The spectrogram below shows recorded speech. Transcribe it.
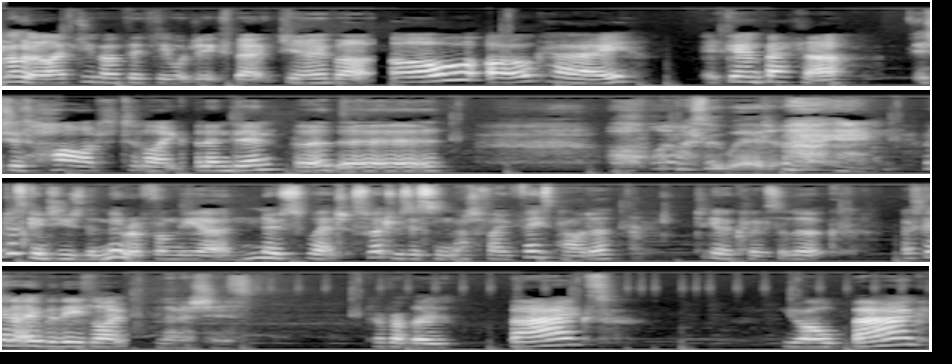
I'm not gonna lie, for £2.50, what do you expect, you know, but... Oh, okay. It's getting better. It's just hard to, like, blend in. Oh, why am I so weird? Okay. I'm just going to use the mirror from the uh, No Sweat Sweat Resistant Mattifying Face Powder to get a closer look. Let's get it over these, like, blemishes. Cover up those bags. Your old bag.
